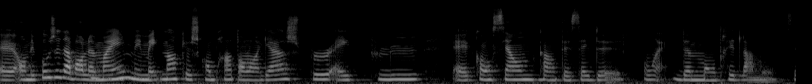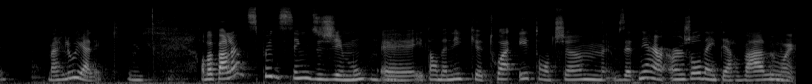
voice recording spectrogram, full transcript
Euh, on n'est pas obligé d'avoir le même, mais maintenant que je comprends ton langage, je peux être plus euh, consciente quand tu essaies de, Ouais. de me montrer de l'amour. Marie-Lou et Alec. Oui. On va parler un petit peu du signe du Gémeaux, Mhm. euh, étant donné que toi et ton chum, vous êtes nés à un, un jour d'intervalle. Ouais.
